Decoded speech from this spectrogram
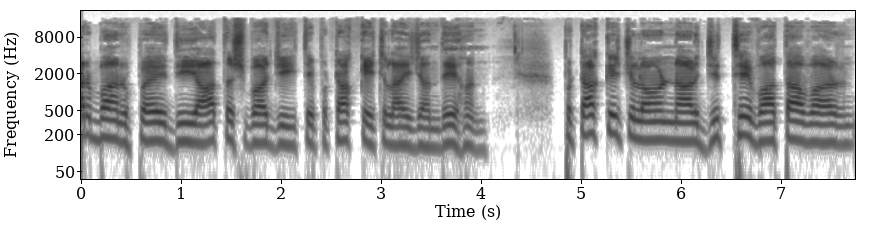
ਅਰਬਾਂ ਰੁਪਏ ਦੀ ਆਤਿਸ਼ਬਾਜ਼ੀ ਤੇ ਪਟਾਕੇ ਚਲਾਏ ਜਾਂਦੇ ਹਨ। ਪਟਾਕੇ ਚਲਾਉਣ ਨਾਲ ਜਿੱਥੇ ਵਾਤਾਵਰਣ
